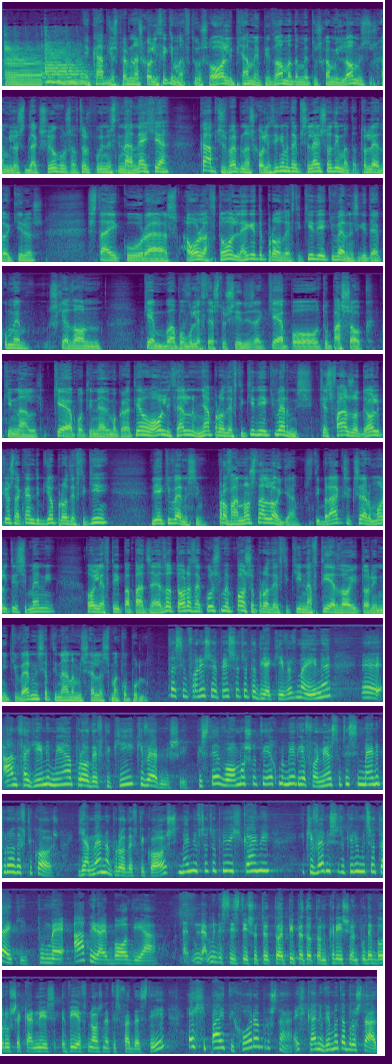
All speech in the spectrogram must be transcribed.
Ε, Κάποιος πρέπει να ασχοληθεί και με αυτούς. Όλοι πια με επιδόματα, με τους χαμηλόμισθου, τους χαμηλοσυνταξιούχους, αυτούς που είναι στην ανέχεια. Κάποιος πρέπει να ασχοληθεί και με τα υψηλά εισοδήματα. Το λέει εδώ ο κύριος Σταϊκούρας. Όλο αυτό λέγεται προοδευτική διακυβέρνηση. Γιατί ακούμε σχεδόν και από βουλευτές του ΣΥΡΙΖΑ και από του ΠΑΣΟΚ, Κινάλ και από τη Νέα Δημοκρατία. Όλοι θέλουν μια προοδευτική διακυβέρνηση. Και σφάζονται όλοι ποιος θα κάνει την πιο προοδευτική διακυβέρνηση. Προφανώς στα λόγια. Στην πράξη ξέρουμε όλοι τι σημαίνει όλη αυτή η παπάντζα. Εδώ τώρα θα ακούσουμε πόσο προοδευτική είναι αυτή εδώ η τωρινή κυβέρνηση από την Άννα Μισέλα Σιμακοπούλου. Θα συμφωνήσω επίσης ότι το διακύβευμα είναι ε, αν θα γίνει μια προοδευτική κυβέρνηση. Πιστεύω όμως ότι έχουμε μια διαφωνία στο τι σημαίνει προοδευτικός. Για μένα, προοδευτικός σημαίνει αυτό το οποίο έχει κάνει η κυβέρνηση του κ. Μητσοτάκη. Που με άπειρα εμπόδια, ε, να μην συζητήσω το, το επίπεδο των κρίσεων που δεν μπορούσε κανείς διεθνώς να τις φανταστεί, έχει πάει τη χώρα μπροστά. Έχει κάνει βήματα μπροστά.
